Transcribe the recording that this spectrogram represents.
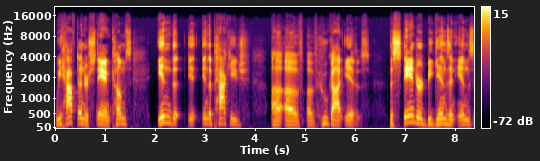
we have to understand comes in the in the package uh, of of who God is. The standard begins and ends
